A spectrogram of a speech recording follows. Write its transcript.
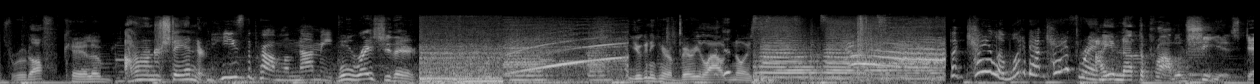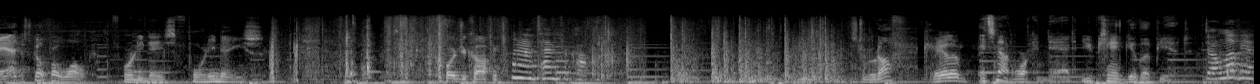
It's Rudolph? Caleb. I don't understand her. He's the problem, not me. We'll race you there. You're gonna hear a very loud noise. But Caleb, what about Catherine? I am not the problem. She is, Dad. Let's go for a walk. 40 days. 40 days. Poured your coffee. I don't have time for coffee. Mr. Rudolph? Caleb. It's not working, Dad. You can't give up yet. Don't love you.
